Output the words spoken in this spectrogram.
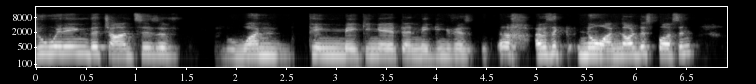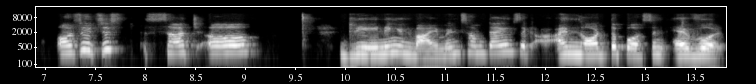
ruining the chances of one thing making it and making it ugh, i was like no i'm not this person also it's just such a draining environment sometimes like i'm not the person ever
